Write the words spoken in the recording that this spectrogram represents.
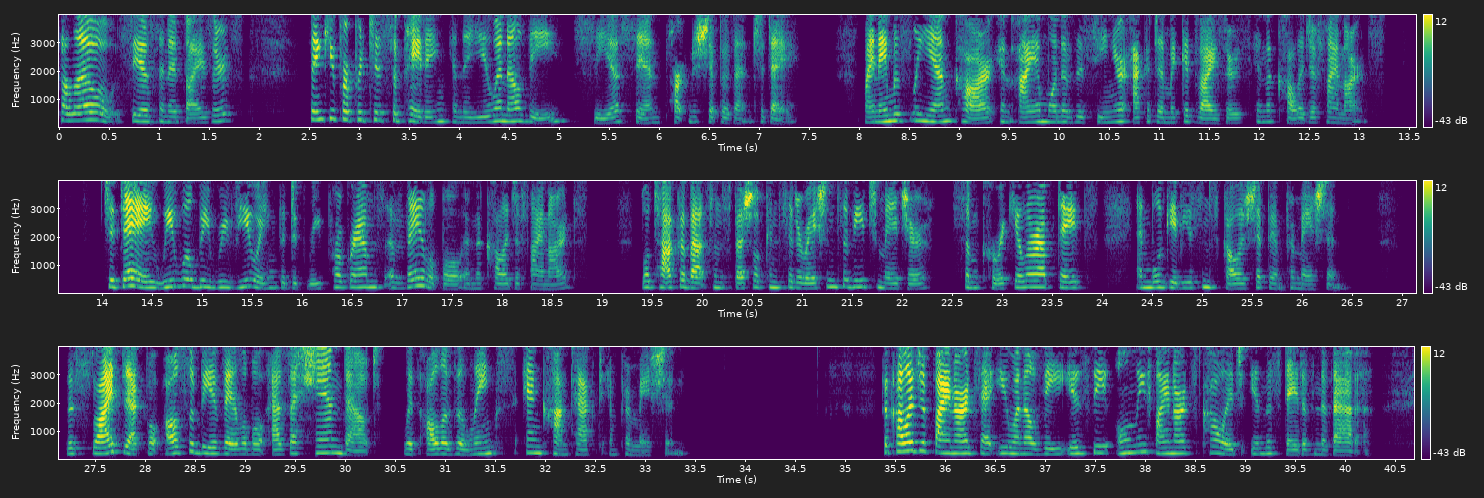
Hello, CSN advisors. Thank you for participating in the UNLV CSN partnership event today. My name is Leanne Carr, and I am one of the senior academic advisors in the College of Fine Arts. Today, we will be reviewing the degree programs available in the College of Fine Arts. We'll talk about some special considerations of each major, some curricular updates, and we'll give you some scholarship information. The slide deck will also be available as a handout with all of the links and contact information. The College of Fine Arts at UNLV is the only fine arts college in the state of Nevada.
